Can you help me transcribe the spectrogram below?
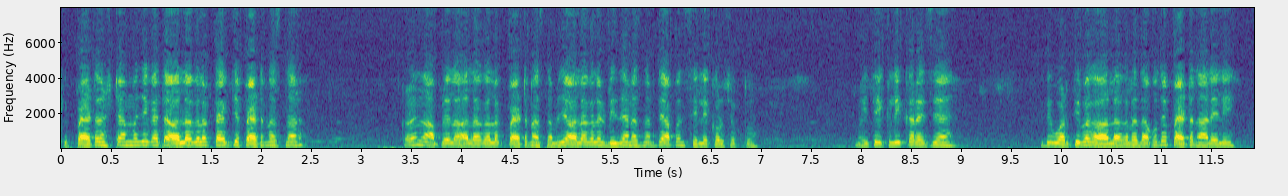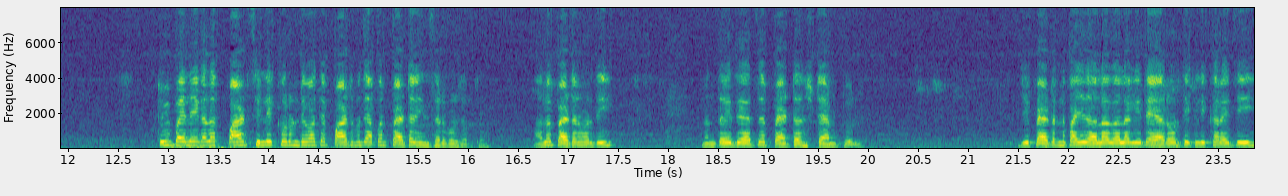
की पॅटर्न स्टॅम्प म्हणजे काय? तर अलग अलग टाईपचे पॅटर्न असणार. कळेल ना? आपल्याला अलग अलग पॅटर्न असणार. म्हणजे अलग अलग डिझाईन असणार ते आपण सिलेक्ट करू शकतो. मग इथे क्लिक करायचं आहे. इथे वरती बघा अलग अलग दाखवते पॅटर्न आलेली. तुम्ही पहिले एखादा पार्ट सिलेक्ट करून ठेवा. त्या पार्टमध्ये आपण पॅटर्न इन्सर्ट करू शकतो. आलो पॅटर्नवरती नंतर इथे याचं पॅटर्न स्टॅम्प टूल जी पॅटर्न पाहिजे अलग अलग इथे ॲरोवरती क्लिक करायची.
